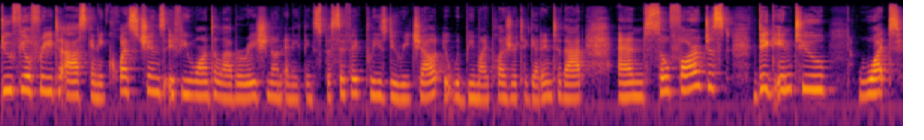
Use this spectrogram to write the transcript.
Do feel free to ask any questions. If you want elaboration on anything specific, please do reach out. It would be my pleasure to get into that. And so far, just dig into what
